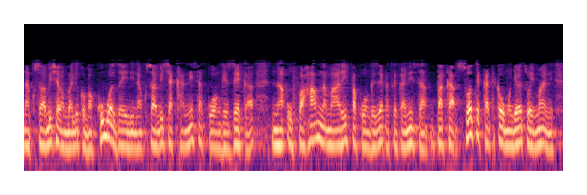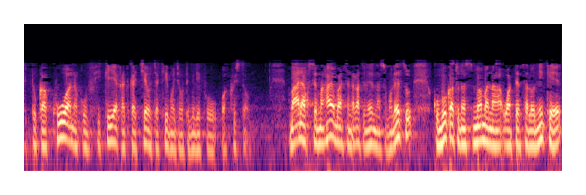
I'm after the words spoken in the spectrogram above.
na kusababisha mabadiliko makubwa zaidi na kusababisha kanisa kuongezeka na ufahamu na maarifa kuongezeka katika kanisa mpaka sote katika umoja wetu wa imani tukakuwa na kufikia katika cheo cha kimo cha utimilifu wa kristo. Baada ya kusema hayo basi nataka tuendelee na somo letu. Kumbuka tunasimama na wathesalonike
